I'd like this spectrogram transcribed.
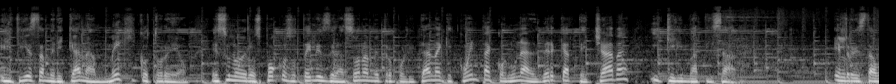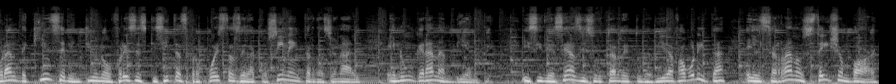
El Fiesta Americana México Toreo es uno de los pocos hoteles de la zona metropolitana que cuenta con una alberca techada y climatizada. El restaurante 1521 ofrece exquisitas propuestas de la cocina internacional en un gran ambiente. Y si deseas disfrutar de tu bebida favorita, el Serrano Station Bar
